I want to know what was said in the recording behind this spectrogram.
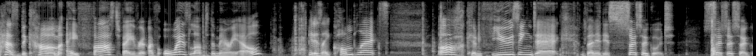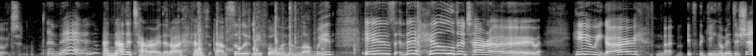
has become a fast favorite. I've always loved the Mary-El. It is a complex, oh, confusing deck, but it is so, so good. So, so, so good. And then another tarot that I have absolutely fallen in love with is the Hilda Tarot. here we go. It's the gingham edition.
